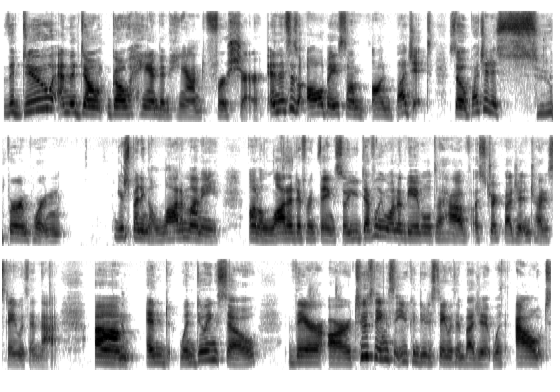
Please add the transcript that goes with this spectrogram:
the do and the don't go hand in hand for sure, and this is all based on on budget. So budget is super important. You're spending a lot of money on a lot of different things, so you definitely want to be able to have a strict budget and try to stay within that. Um, and when doing so, there are two things that you can do to stay within budget without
